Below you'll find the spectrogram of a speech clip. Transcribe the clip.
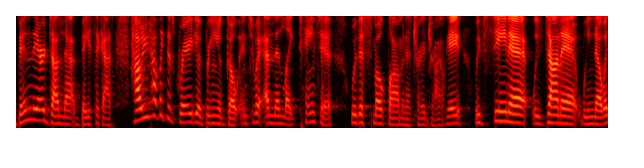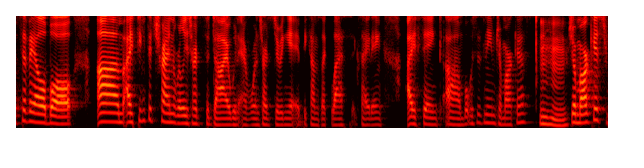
been there, done that, basic ass. How do you have like this great idea of bringing a goat into it and then like taint it with a smoke bomb and a train track? Okay, we've seen it, we've done it, we know it's available. Um, I think the trend really starts to die when everyone starts doing it. It becomes like less exciting. I think. Um, what was his name? Jamarcus. Mhm. Jamarcus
